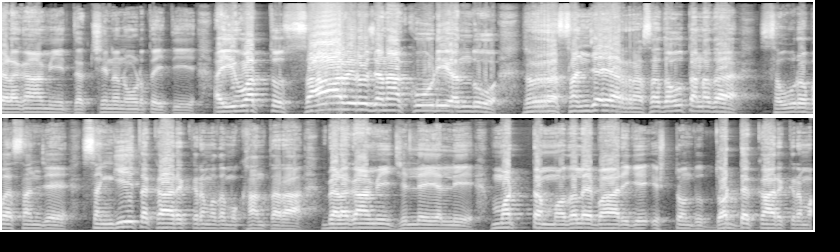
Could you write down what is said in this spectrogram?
ಬೆಳಗಾವಿ ದಕ್ಷಿಣ ನೋಡ್ತೈತಿ. ಐವತ್ತು ಸಾವಿರ ಜನ ಕೂಡಿ ಅಂದು ರ ಸಂಜೆಯ ರಸದೌತನದ ಸೌರಭ ಸಂಜೆ ಸಂಗೀತ ಕಾರ್ಯಕ್ರಮದ ಮುಖಾಂತರ ಬೆಳಗಾವಿ ಜಿಲ್ಲೆಯಲ್ಲಿ ಮೊಟ್ಟ ಮೊದಲ ಬಾರಿಗೆ ಇಷ್ಟೊಂದು ದೊಡ್ಡ ಕಾರ್ಯಕ್ರಮ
